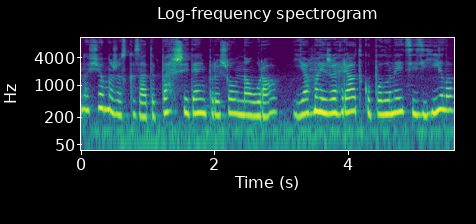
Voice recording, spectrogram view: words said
Ну що можу сказати? Перший день пройшов на ура. Я майже грядку полуниці з'їла.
